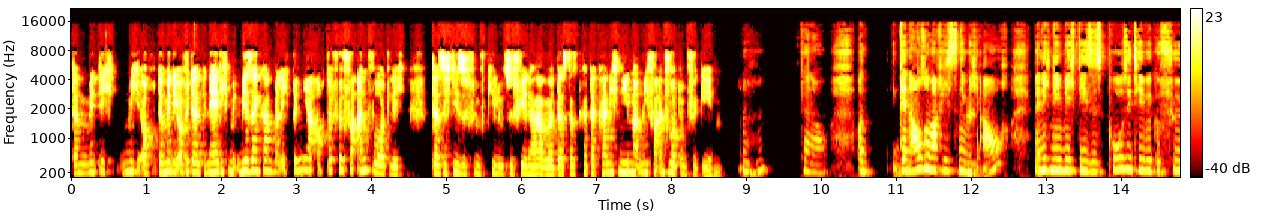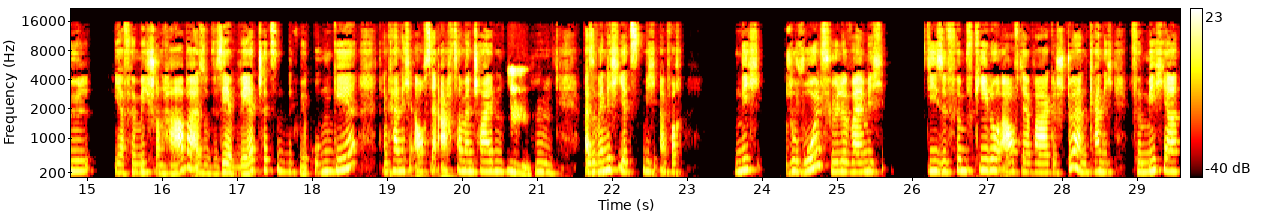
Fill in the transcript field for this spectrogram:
damit ich mich auch, damit ich auch wieder gnädig mit mir sein kann, weil ich bin ja auch dafür verantwortlich, dass ich diese fünf Kilo zu viel habe. Das, das, da kann ich niemandem die Verantwortung für geben. Mhm. Genau. Und genauso mache ich es nämlich mhm. auch. Wenn ich nämlich dieses positive Gefühl ja für mich schon habe, also sehr wertschätzend mit mir umgehe, dann kann ich auch sehr achtsam entscheiden. Mhm. Hm, also wenn ich jetzt mich einfach nicht so wohl fühle, weil mich diese fünf Kilo auf der Waage stören, kann ich für mich ja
